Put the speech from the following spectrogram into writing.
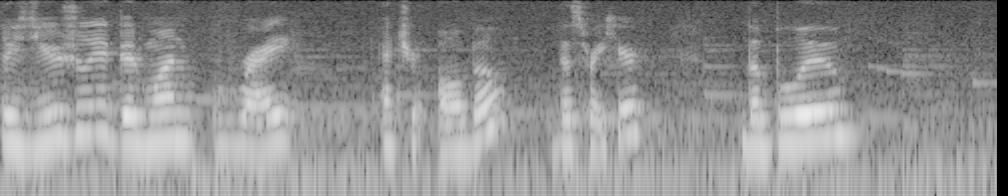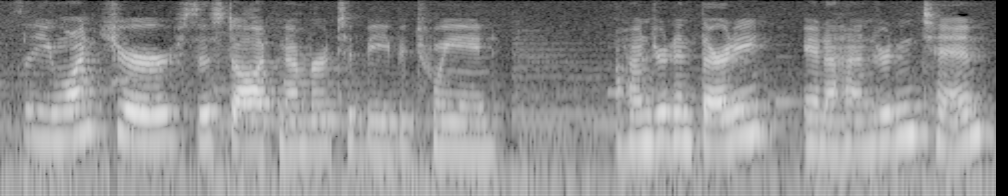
There's usually a good one right at your elbow, this right here, the blue. So you want your systolic number to be between 130 and 110,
